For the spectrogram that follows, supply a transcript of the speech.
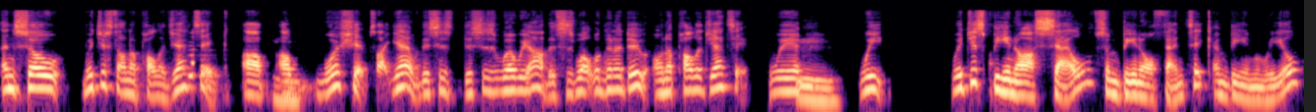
and so we're just unapologetic. Our our Mhm. worship's like, yeah, this is this is where we are. This is what we're gonna do. Unapologetic. We're Mm. we we're just being ourselves and being authentic and being real.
